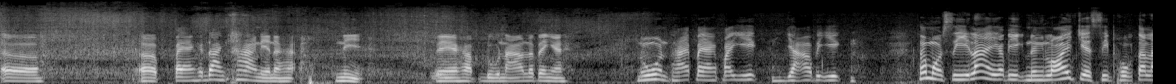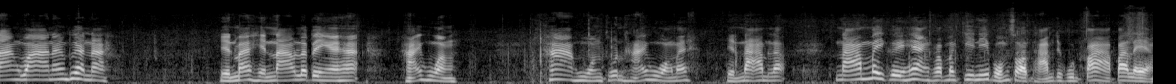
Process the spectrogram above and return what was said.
เอ่อเอ่อแปลงด้านข้างเนี่ยนะฮะนี่เป็นไงครับดูน้ำแล้วเป็นไงนู่นท้ายแปลงไปอีก ยาวไปอีก ทั้งหมดสี่ไร่กับอีกหนึ่งร้อยเจ็ดสิบหกตารางวานะเพื่อนนะเห็นไหมเห็นน้ำแล้วเป็นไงฮะหายห่วงห้าห่วงทนหายห่วงไหมเห็นน้ำแล้ว น้ำไม่เคยแห้งครับเมื่อกี้นี้ผมสอบถามจากคุณป้าป้าแรง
